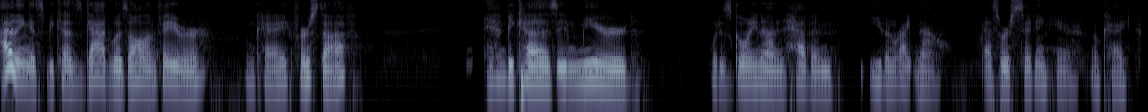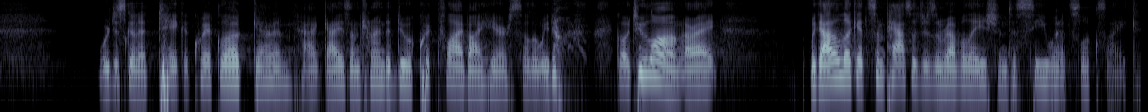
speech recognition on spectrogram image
I think it's because God was all in favor, okay, first off, and because it mirrored what is going on in heaven even right now as we're sitting here, okay? We're just going to take a quick look. And uh, guys, I'm trying to do a quick flyby here so that we don't go too long, all right? We got to look at some passages in Revelation to see what it looks like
